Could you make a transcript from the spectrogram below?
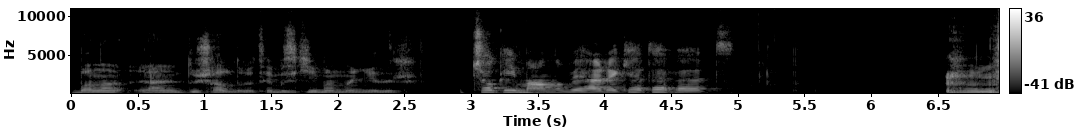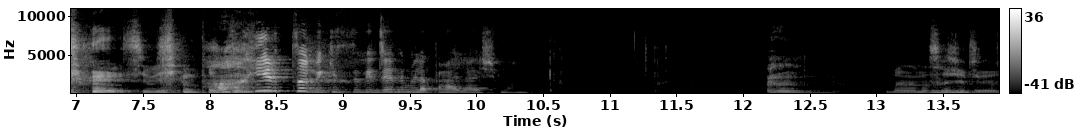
Bana yani duş aldırıyor. Temizlik imandan gelir. Çok imanlı bir hareket evet. Sivilcem patladı. Hayır tabii ki sivilceni bile paylaşmam. Bana masaj yapıyor.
